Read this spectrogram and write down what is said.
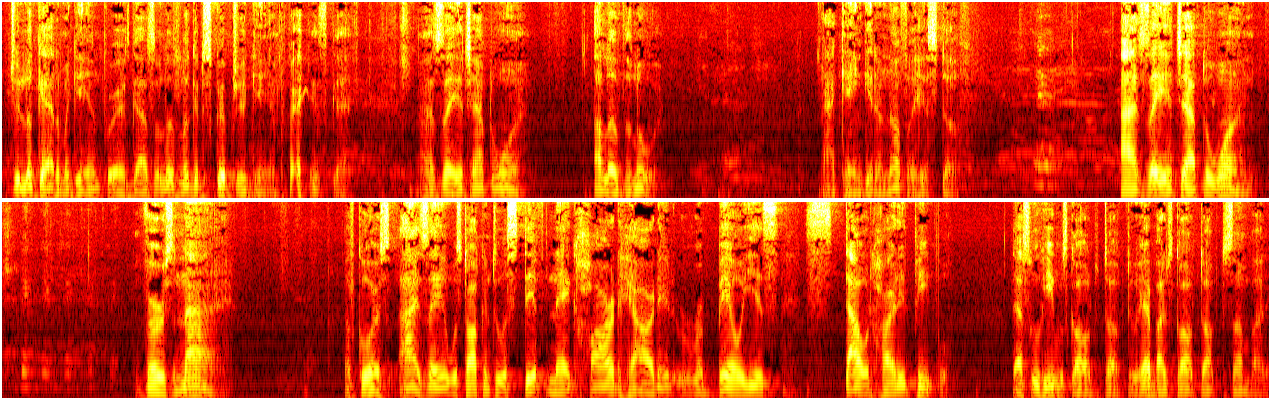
but you look at them again. Praise God. So let's look at the scripture again. Praise God. Isaiah chapter 1. I love the Lord. I can't get enough of his stuff. Isaiah chapter 1, verse 9. Of course, Isaiah was talking to a stiff necked, hard hearted, rebellious, stout hearted people. That's who he was called to talk to. Everybody's called to talk to somebody.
